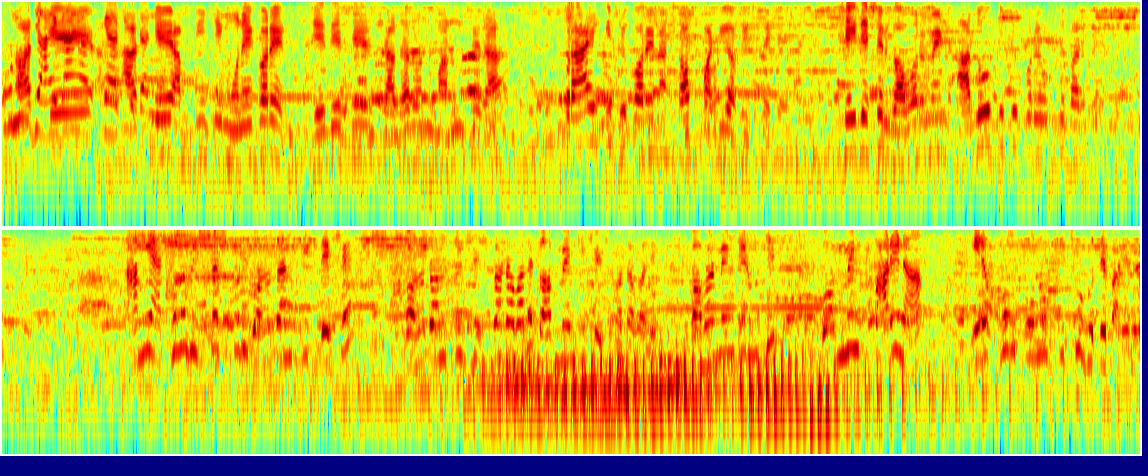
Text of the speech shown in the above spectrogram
কোনো জায়গায় আজকে আর সেটা আজকে আপনি কি মনে করেন যে দেশের সাধারণ মানুষেরা প্রায় কিছু করে না সব পার্টি অফিস থেকে? সেই দেশের গভর্নমেন্ট আদৌ কিছু করে উঠতে পারবে? আমি এখনও বিশ্বাস করি গণতান্ত্রিক দেশে গণতন্ত্রই শেষ কথা বলে গভর্নমেন্টই শেষ কথা বলে। গভর্নমেন্টের উচিত গভর্নমেন্ট পারে না এরকম কোনো কিছু হতে পারে না।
